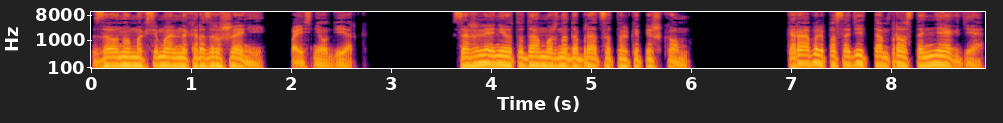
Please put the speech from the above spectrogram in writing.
«Зону максимальных разрушений», — пояснил Дьерк. «К сожалению, туда можно добраться только пешком. Корабль посадить там просто негде.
